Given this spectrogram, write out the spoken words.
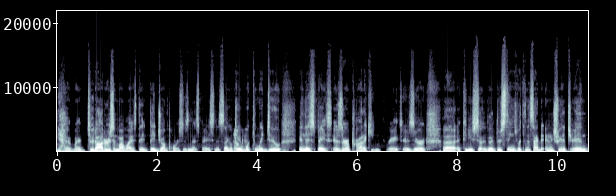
Yeah. my, my two daughters and my wife they they jump horses in that space. And it's like okay, Okay. what can we do in this space? Is there a product you can create? Is there uh can you sell like, there's things within inside the industry that you're in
